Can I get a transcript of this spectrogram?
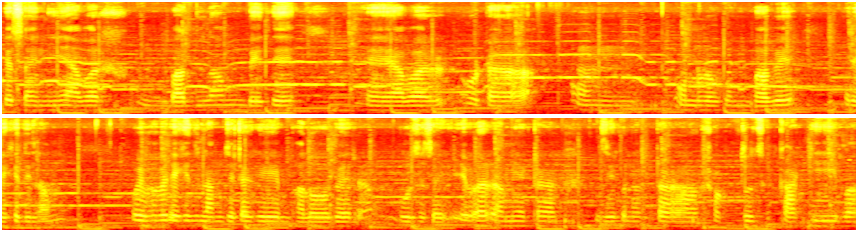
পেশায় নিয়ে আবার বাঁধলাম বেঁধে আবার ওটা অন্যরকমভাবে রেখে দিলাম। ওইভাবে রেখে দিলাম যেটাকে ভালোভাবে বোঝা যায়। এবার আমি একটা যে কোনো একটা শক্ত কাঠি বা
